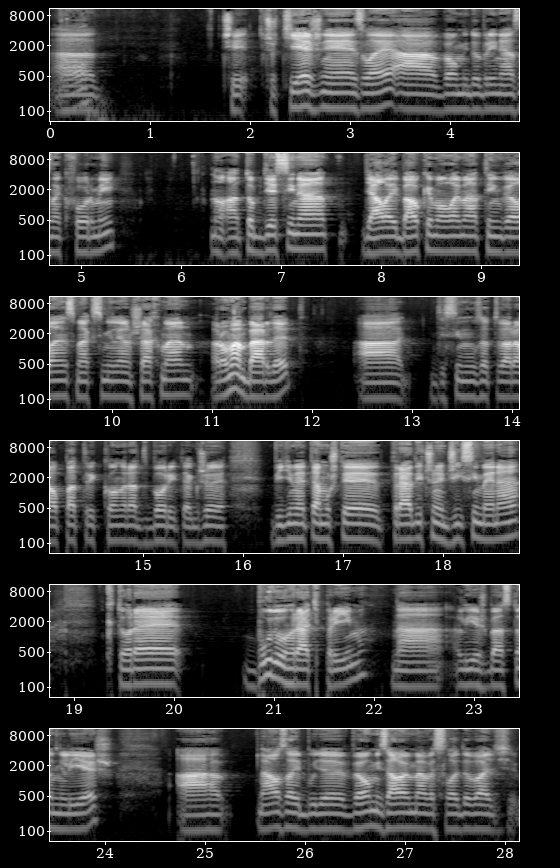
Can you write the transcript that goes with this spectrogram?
no. a, či, čo tiež nie je zlé a veľmi dobrý náznak formy no a top 10 ďalej Bauke Molema, Tim Wellens, Maximilian Schachmann Roman Bardet a kde si mu zatváral Patrick Konrad z Bory takže vidíme tam už tie tradičné GC mená ktoré budú hrať prím na Liež Bastogne Liež a naozaj bude veľmi zaujímavé sledovať,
